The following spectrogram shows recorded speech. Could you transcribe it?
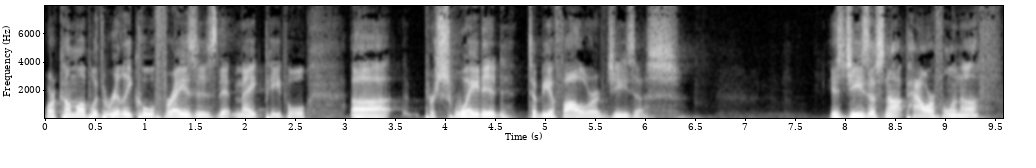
or come up with really cool phrases that make people uh, persuaded to be a follower of Jesus. Is Jesus not powerful enough?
